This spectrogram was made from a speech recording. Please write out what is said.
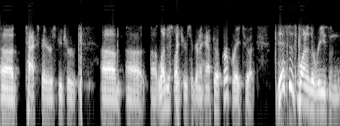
uh, taxpayers, future um, uh, uh legislatures are going to have to appropriate to it. This is one of the reasons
